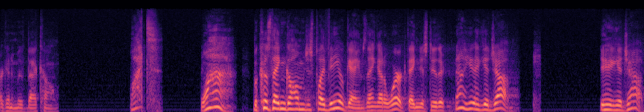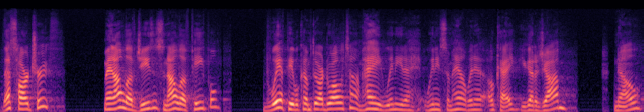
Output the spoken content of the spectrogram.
are going to move back home. What? Why? Because they can go home and just play video games. They ain't got to work. They can just do their. No, you got get a job. You got get a job. That's hard truth. Man, I love Jesus and I love people. We have people come through our door all the time. Hey, we need, a, we need some help. We Need okay, you got a job? No.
